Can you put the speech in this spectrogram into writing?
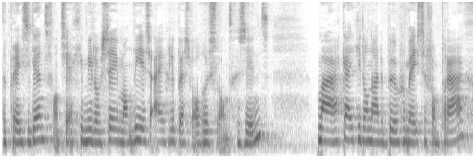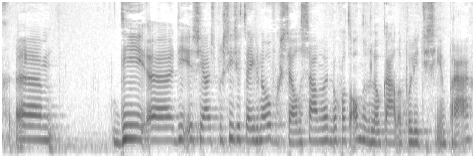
de president van Tsjechië, Miloš Zeman, die is eigenlijk best wel Ruslandgezind. Maar kijk je dan naar de burgemeester van Praag. Uh, die, uh, die is juist precies het tegenovergestelde, samen met nog wat andere lokale politici in Praag.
